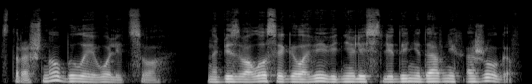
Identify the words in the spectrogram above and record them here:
Страшно было его лицо. На безволосой голове виднелись следы недавних ожогов.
